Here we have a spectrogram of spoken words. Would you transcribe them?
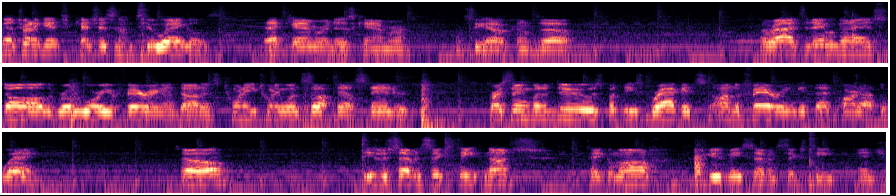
gonna try to get catch this on two angles. That camera and this camera. We'll see how it comes out. Alright, today we're gonna install the Road Warrior fairing on Donna's 2021 Softail Standard. First thing I'm to do is put these brackets on the fairing, get that part out the way. So, these are 7 16 nuts. Take them off. Excuse me, 7 16 inch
